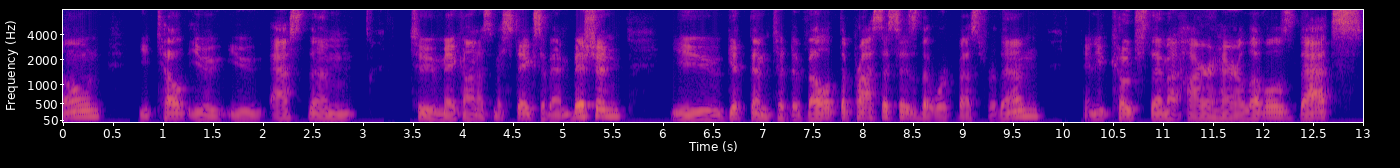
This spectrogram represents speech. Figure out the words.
own. You tell you you ask them to make honest mistakes of ambition. You get them to develop the processes that work best for them, and you coach them at higher and higher levels. That's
